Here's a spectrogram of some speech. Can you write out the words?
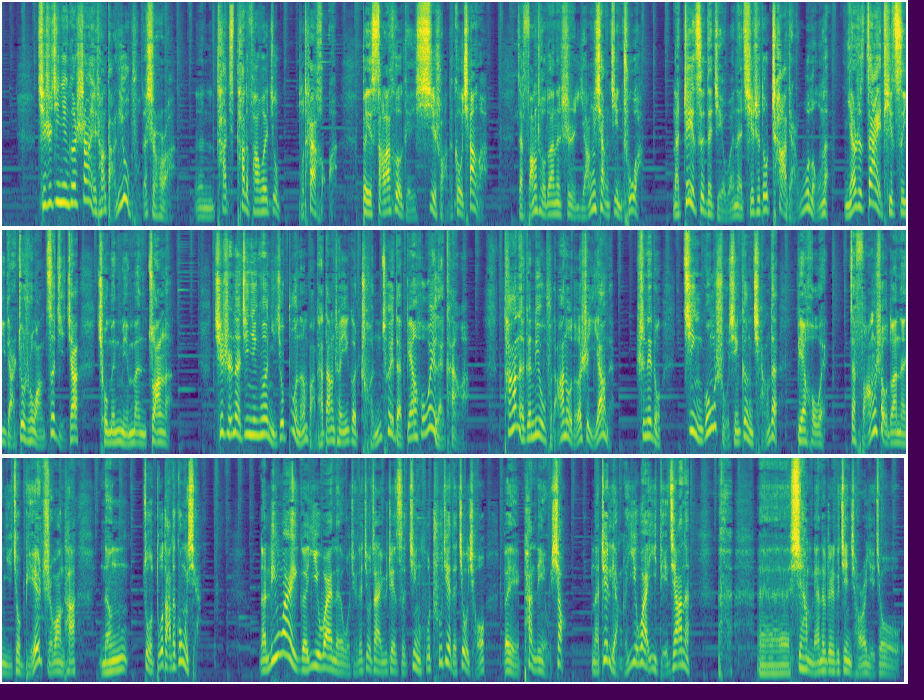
其实金琴科上一场打利物浦的时候啊，嗯，他他的发挥就不太好啊。被萨拉赫给戏耍的够呛啊，在防守端呢是洋相进出啊。那这次的解围呢，其实都差点乌龙了。你要是再踢次一点，就是往自己家球门民们钻了。其实呢，金琴科你就不能把他当成一个纯粹的边后卫来看啊。他呢跟利物浦的阿诺德是一样的，是那种进攻属性更强的边后卫。在防守端呢，你就别指望他能做多大的贡献。那另外一个意外呢，我觉得就在于这次近乎出界的救球被判定有效。那这两个意外一叠加呢，呃，西汉姆联的这个进球也就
